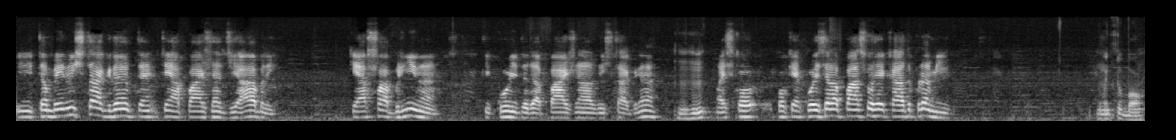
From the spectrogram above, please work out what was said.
E também no Instagram tem, tem a página Diablin, que é a Fabrina que cuida da página do Instagram. Uhum. Mas co qualquer coisa ela passa o recado para mim. Muito bom.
